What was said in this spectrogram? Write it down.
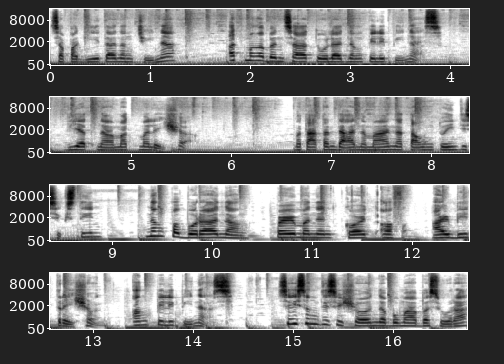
sa pagitan ng China at mga bansa tulad ng Pilipinas, Vietnam at Malaysia. Matatandaan naman na taong 2016 nang pabora ng Permanent Court of Arbitration ang Pilipinas sa isang desisyon na bumabasura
